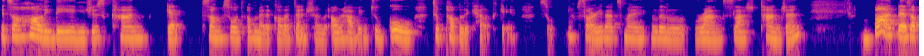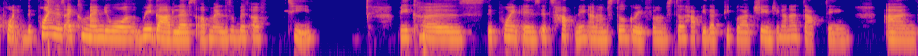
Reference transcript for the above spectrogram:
it's a holiday and you just can't get some sort of medical attention without having to go to public health care. So I'm sorry, that's my little rant slash tangent. But there's a point. The point is I commend you all regardless of my little bit of tea because the point is it's happening and i'm still grateful i'm still happy that people are changing and adapting and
